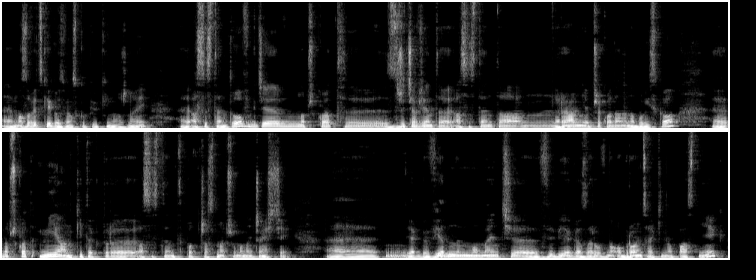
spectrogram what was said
e, Mazowieckiego Związku Piłki Nożnej, asystentów, gdzie na przykład z życia wzięte asystenta realnie przekładane na boisko, na przykład mijanki, te, które asystent podczas meczu ma najczęściej. Jakby w jednym momencie wybiega zarówno obrońca, jak i napastnik,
